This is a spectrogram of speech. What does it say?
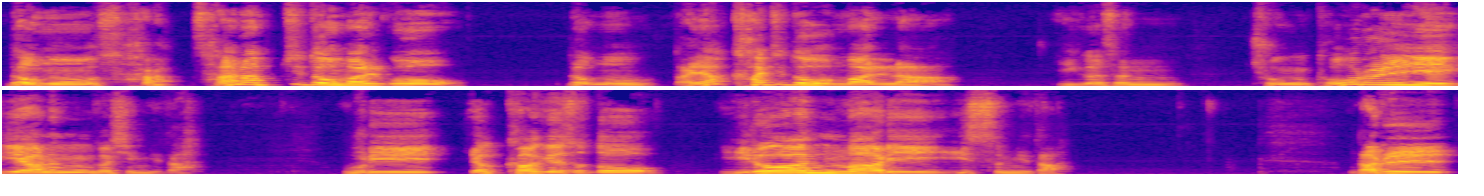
너무 사, 사납지도 말고 너무 나약하지도 말라. 이것은 중도를 얘기하는 것입니다. 우리 역학에서도 이러한 말이 있습니다. 나를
